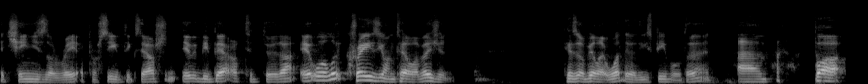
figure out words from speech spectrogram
it changes the rate of perceived exertion, it would be better to do that. It will look crazy on television, because it'll be like, what are these people doing? Um, but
